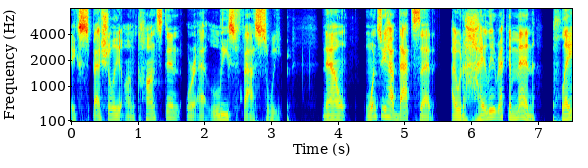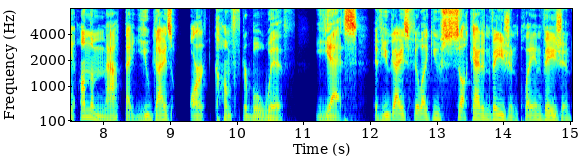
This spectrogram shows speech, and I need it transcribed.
especially on constant or at least fast sweep. Now, once you have that set, I would highly recommend play on the map that you guys aren't comfortable with. Yes, if you guys feel like you suck at invasion, play invasion.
